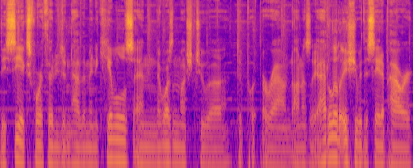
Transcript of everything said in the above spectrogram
the CX430 didn't have that many cables, and there wasn't much to uh, to put around. Honestly, I had a little issue with the SATA power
